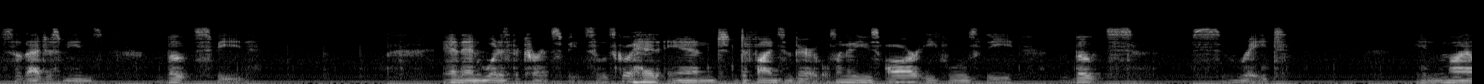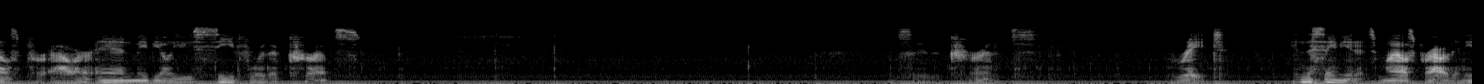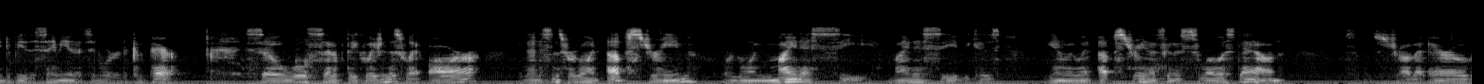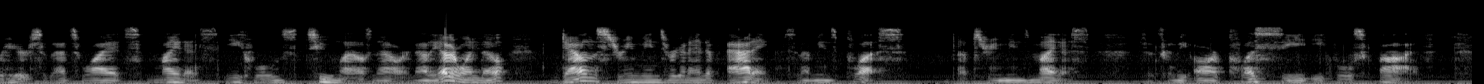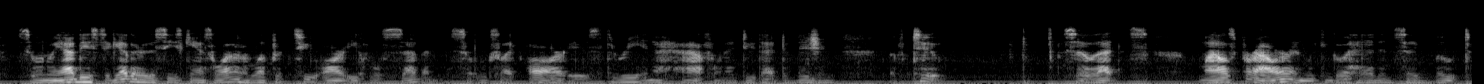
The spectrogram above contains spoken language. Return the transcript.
So that just means boat speed. And then what is the current speed? So let's go ahead and define some variables. I'm going to use R equals the boat's rate in miles per hour, and maybe I'll use C for the currents. Say the current rate in the same units, miles per hour. They need to be the same units in order to compare. So we'll set up the equation this way. R, and then since we're going upstream, we're going minus C. Minus C because, again, we went upstream. That's going to slow us down. So let's draw that arrow over here. So that's why it's minus equals 2 miles an hour. Now the other one, though, downstream means we're going to end up adding. So that means plus. Upstream means minus. So it's going to be R plus C equals 5. So when we add these together, the c's cancel out. And I'm left with 2r equals 7. So it looks like r is 3.5 when I do that division of 2. So that's miles per hour, and we can go ahead and say boat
